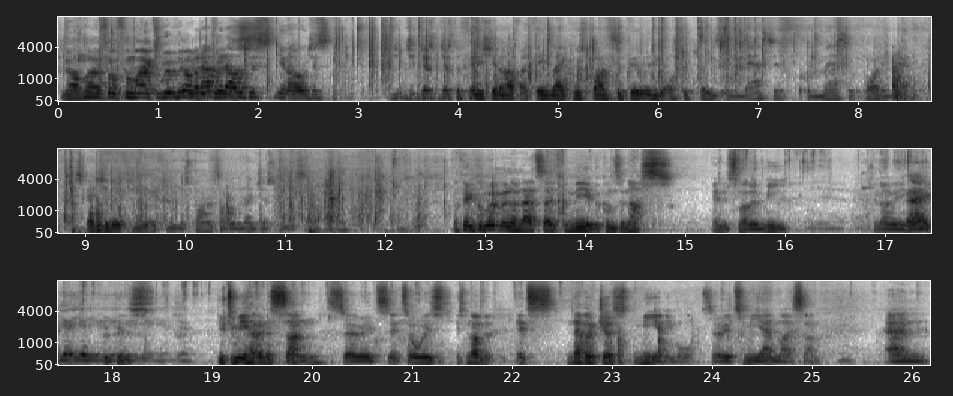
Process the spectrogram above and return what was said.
No, but for, for my commitment. No, but it I thought I was just, you know, just, just, just to finish it off. I think like responsibility also plays a massive, a massive part in that, especially if you if you're responsible not just for yourself. Right? I think commitment on that side for me it becomes an us, and it's not a me. Do you know what I mean? Like, yeah, yeah, yeah, because yeah, yeah, yeah, yeah. due to me having a son, so it's it's always it's not it's never just me anymore. So it's me and my son, and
